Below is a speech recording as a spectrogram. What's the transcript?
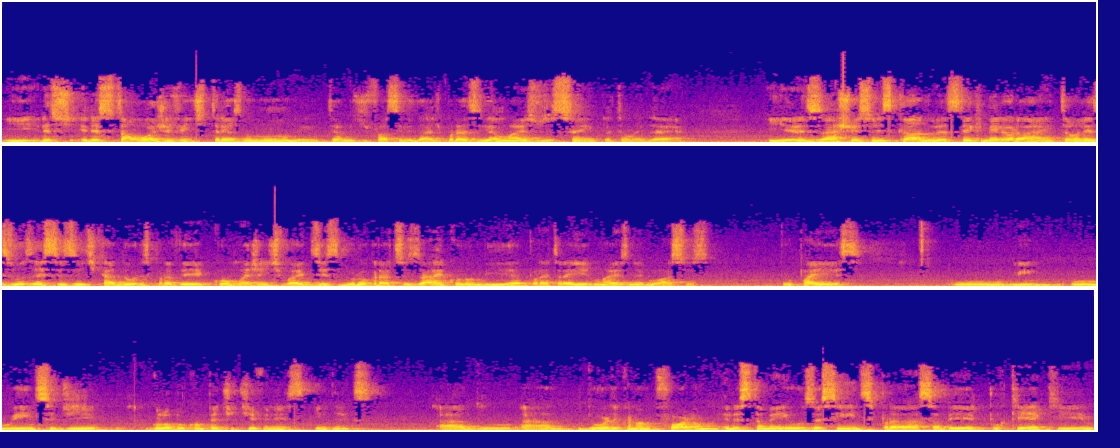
E eles, eles estão hoje 23 no mundo em termos de facilidade. O Brasil é mais de 100, para ter uma ideia. E eles acham isso um escândalo, eles têm que melhorar. Então, eles usam esses indicadores para ver como a gente vai desburocratizar a economia para atrair mais negócios para o país. O, o índice de Global Competitiveness Index uh, do, uh, do World Economic Forum, eles também usam esse índice para saber por que, que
